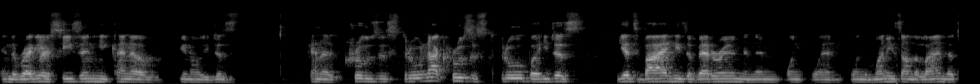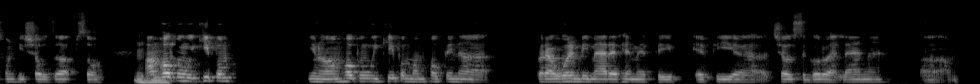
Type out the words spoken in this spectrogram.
in the regular season he kind of you know he just kind of cruises through, not cruises through, but he just gets by. He's a veteran, and then when when when the money's on the line, that's when he shows up. So mm-hmm. I'm hoping we keep him. You know, I'm hoping we keep him. I'm hoping. Uh, but I wouldn't be mad at him if he if he uh, chose to go to Atlanta um,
